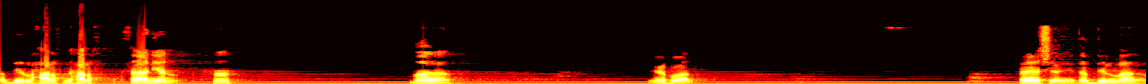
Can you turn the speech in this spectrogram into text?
تبديل الحرف بحرف ثانيا ها ماذا يا فؤاد ايش يعني تبديل ماذا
